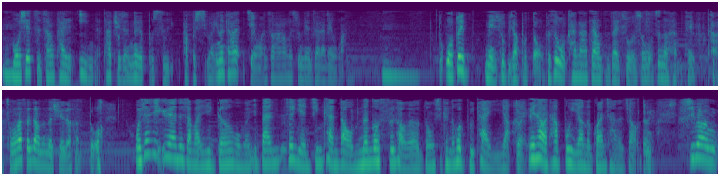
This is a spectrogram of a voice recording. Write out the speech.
嗯某些纸张太硬了，他觉得那个不是他不喜欢，因为他剪完之后他会顺便在那边玩。嗯我对美术比较不懂，可是我看他这样子在做的时候，我真的很佩服他，从他身上真的学了很多。我相信玉安的想法已经跟我们一般这眼睛看到我们能够思考到的东西可能会不太一样，对因为他有他不一样的观察的角度。希望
